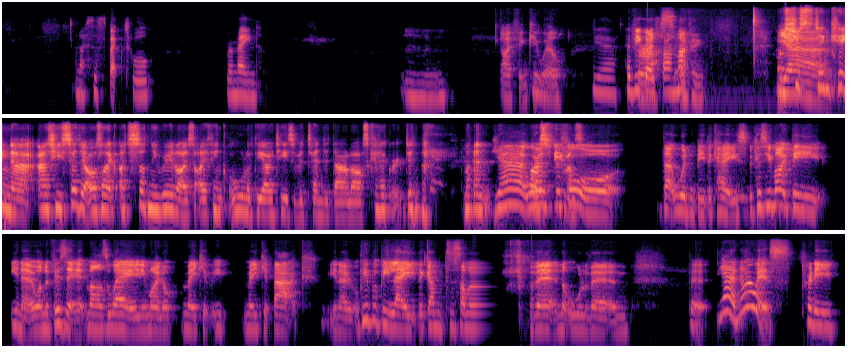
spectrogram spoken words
And i suspect will remain. Mm-hmm. i think it will. Yeah. Have you guys us, found that i think I was yeah. just thinking that as you said it, I was like, I suddenly realised that I think all of the OTs have attended our last care group, didn't they? yeah, whereas before that wouldn't be the case because you might be, you know, on a visit miles away and you might not make it make it back, you know, or people would be late, they come to some of it and not all of it. And but yeah, now it's pretty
